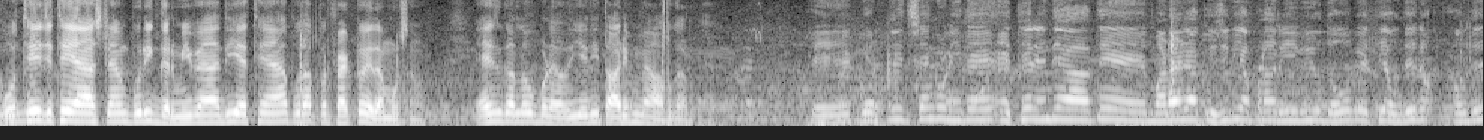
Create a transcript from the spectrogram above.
ਉੱਥੇ ਜਿੱਥੇ ਇਸ ਟਾਈਮ ਪੂਰੀ ਗਰਮੀ ਪੈਂਦੀ ਹੈ ਇੱਥੇ ਆ ਪੂਰਾ ਪਰਫੈਕਟ ਹੋਏਦਾ ਮੌਸਮ। ਇਸ ਗੱਲੋਂ ਬੜਾ ਵਧੀਆ ਇਹਦੀ ਤਾਰੀਫ ਮੈਂ ਆਪ ਕਰਦਾ ਤੇ ਗੁਰਪ੍ਰੀਤ ਸਿੰਘ ਹੁਣੀ ਤੇ ਇੱਥੇ ਰਹਿੰਦੇ ਆ ਤੇ ਮਾੜਾ ਜਿਹਾ ਤੁਸੀਂ ਵੀ ਆਪਣਾ ਰਿਵਿਊ ਦਿਓ ਵੀ ਇੱਥੇ ਆਉਂਦੇ ਨਾ- ਆਉਂਦੇ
